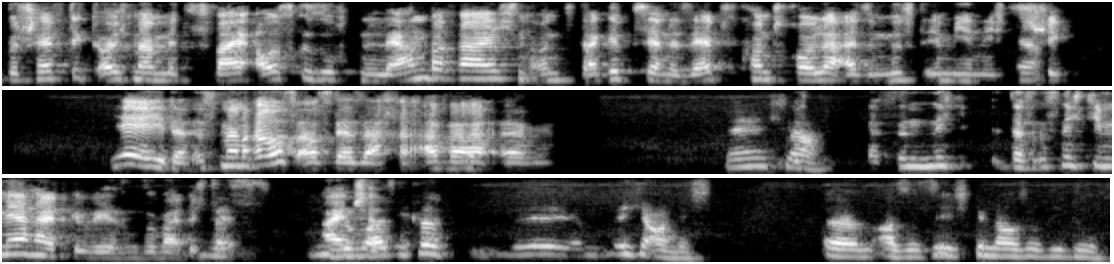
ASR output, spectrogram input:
beschäftigt euch mal mit zwei ausgesuchten Lernbereichen und da gibt es ja eine Selbstkontrolle, also müsst ihr mir nichts ja. schicken. Yay, dann ist man raus aus der Sache. Aber ähm, ja, klar. Das, das, sind nicht, das ist nicht die Mehrheit gewesen, soweit ich das nee, einschätze. Ich, das, äh, ich auch nicht. Ähm, also sehe ich genauso wie du.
